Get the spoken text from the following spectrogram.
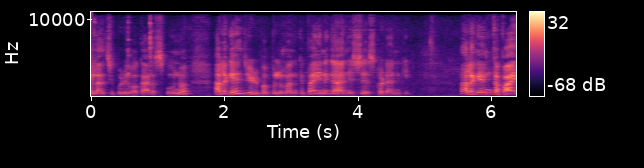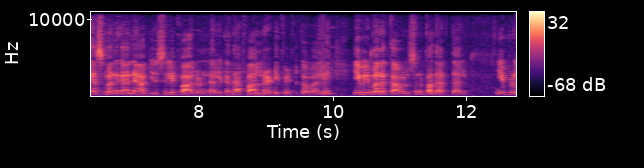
ఇలాచి పొడి ఒక అర స్పూను అలాగే జీడిపప్పులు మనకి పైన గార్నిష్ చేసుకోవడానికి. అలాగే ఇంకా పాయసం అనగానే ఆబ్వియస్లీ పాలు ఉండాలి కదా పాలు రెడీ పెట్టుకోవాలి. ఇవి మనకు కావలసిన పదార్థాలు. ఇప్పుడు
